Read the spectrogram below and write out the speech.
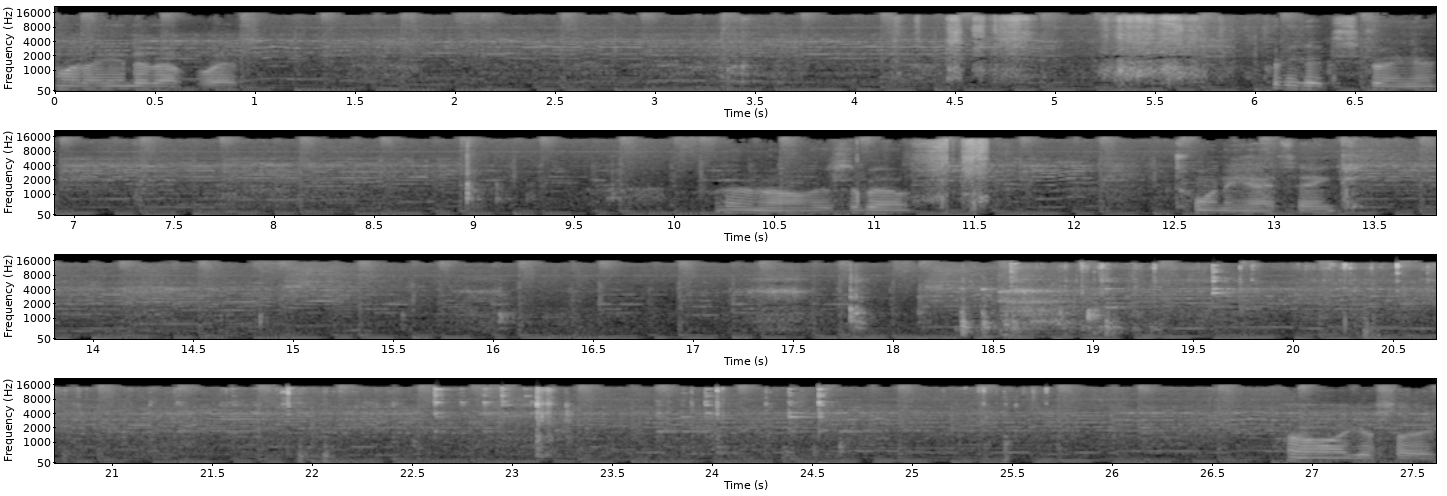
what I ended up with. Pretty good stringer. I don't know, there's about 20 I think. Oh, I guess I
